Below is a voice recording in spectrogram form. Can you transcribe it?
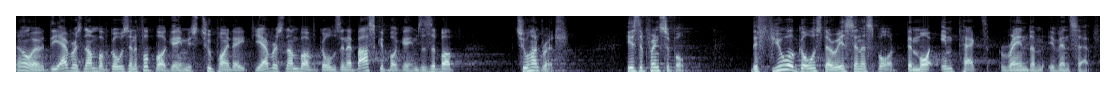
No, uh, the average number of goals in a football game is 2.8. The average number of goals in a basketball game is above 200. Here's the principle the fewer goals there is in a sport, the more impact random events have.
